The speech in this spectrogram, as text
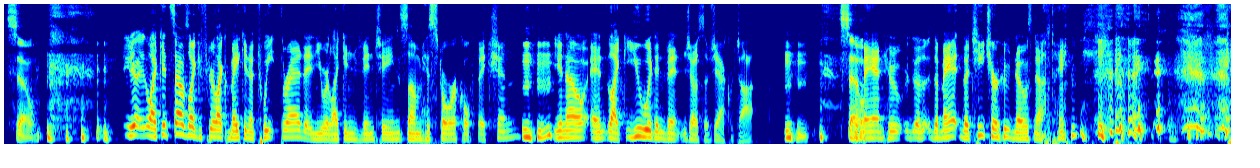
so Yeah, like it sounds like if you're like making a tweet thread and you were like inventing some historical fiction, Mhm, you know, and like you would invent Joseph Jacotot, mhm. so the man who the, the man the teacher who knows nothing.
